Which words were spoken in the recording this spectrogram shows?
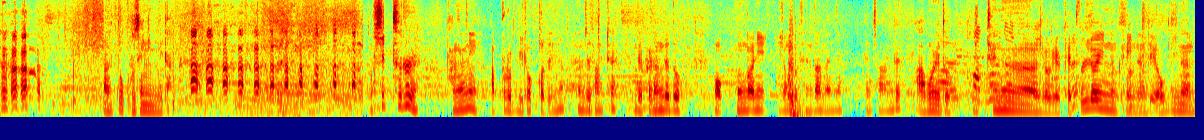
아, 또 고생입니다. 시트를 당연히 앞으로 밀었거든요 현재 상태 근데 그런데도 뭐 공간이 이 정도 된다면요 괜찮은데 아무래도 밑에는 여기 이렇게 뚫려 있는 게 있는데 여기는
